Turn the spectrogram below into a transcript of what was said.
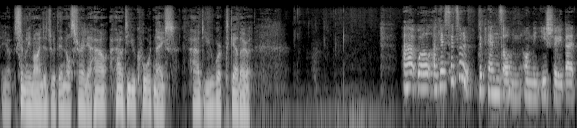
you know, similarly minded within Australia. How, how do you coordinate? How do you work together? Uh, well, I guess it sort of depends on on the issue, but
